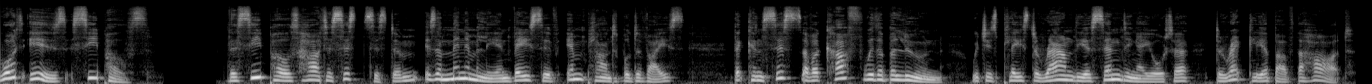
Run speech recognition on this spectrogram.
What is C-Pulse? The C-Pulse Heart Assist System is a minimally invasive implantable device that consists of a cuff with a balloon which is placed around the ascending aorta directly above the heart.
